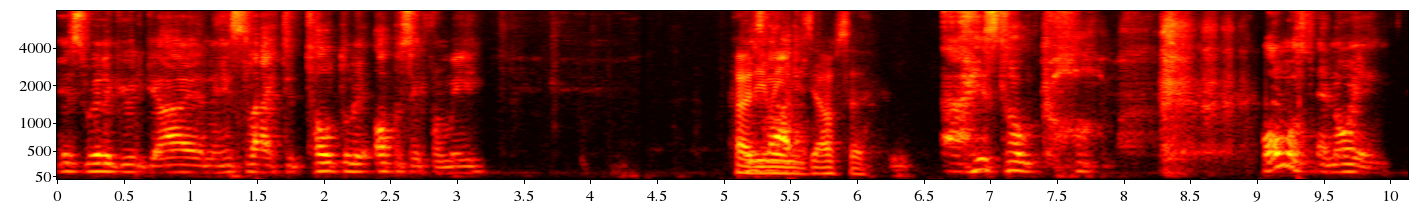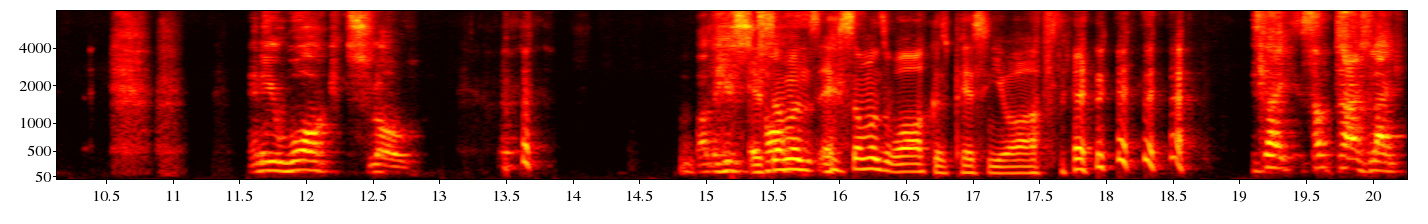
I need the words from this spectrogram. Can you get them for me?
He's a really good guy, and he's like the totally opposite from me how do you like, mean he's the opposite? Uh, he's so calm, almost annoying, and he walk slow. But he's if someone's if someone's walk is pissing you off, it's like sometimes like,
